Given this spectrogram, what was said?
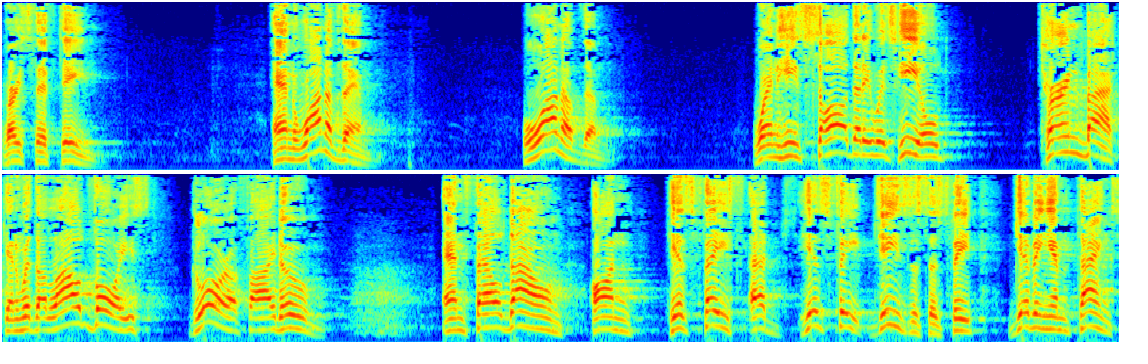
Verse 15. And one of them, one of them, when he saw that he was healed, turned back and with a loud voice glorified whom? And fell down on his face at his feet, Jesus' feet, giving him thanks.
